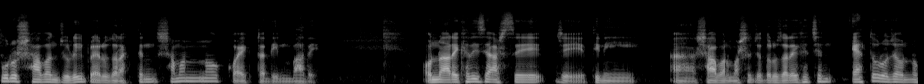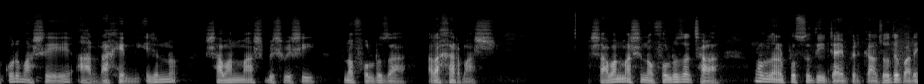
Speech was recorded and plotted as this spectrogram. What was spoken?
পুরো শাবান জুড়েই প্রায় রোজা রাখতেন সামান্য কয়েকটা দিন বাদে। অন্য আরেক হাদিসে আসছে যে তিনি আহ, শাবান মাসে যত রোজা রেখেছেন এত রোজা অন্য কোনো মাসে আর রাখেননি। এজন্য শাবান মাস বেশি বেশি নফল রোজা রাখার মাস। শাবান মাসে নফল রোজা ছাড়া রমজানের প্রস্তুতি টাইপের কাজ হতে পারে।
